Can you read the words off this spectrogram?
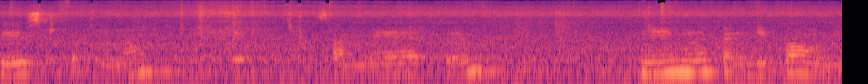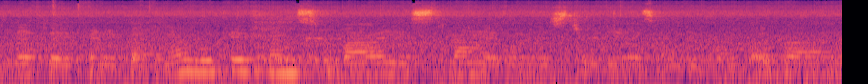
டேஸ்ட் பார்த்தீங்கன்னா செம்மையாக இருக்குது நீங்களும் கண்டிப்பாக உங்கள் வீட்டில் ட்ரை பண்ணி பாருங்கள் ஓகே ஃப்ரெண்ட்ஸ் பாய் இஸ்லாம் வலைக்கம் நெக்ஸ்ட் வீடியோ சந்திப்போம் பாய்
